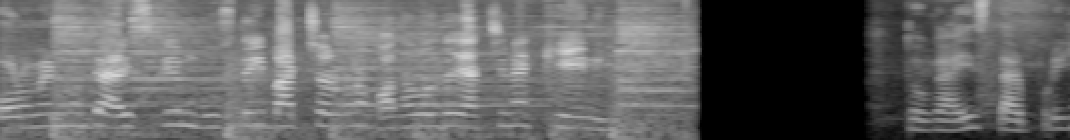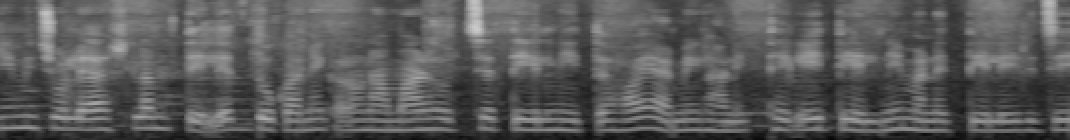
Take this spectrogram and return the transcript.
গরমের মধ্যে আইসক্রিম বুঝতেই পারছ আর কোনো কথা বলতে যাচ্ছি না, খেয়ে নিই। তো গাইস তারপরেই আমি চলে আসলাম তেলের দোকানে, কারণ আমার হচ্ছে তেল নিতে হয়। আমি ঘানির থেকেই তেল নিই মানে তেলের যে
